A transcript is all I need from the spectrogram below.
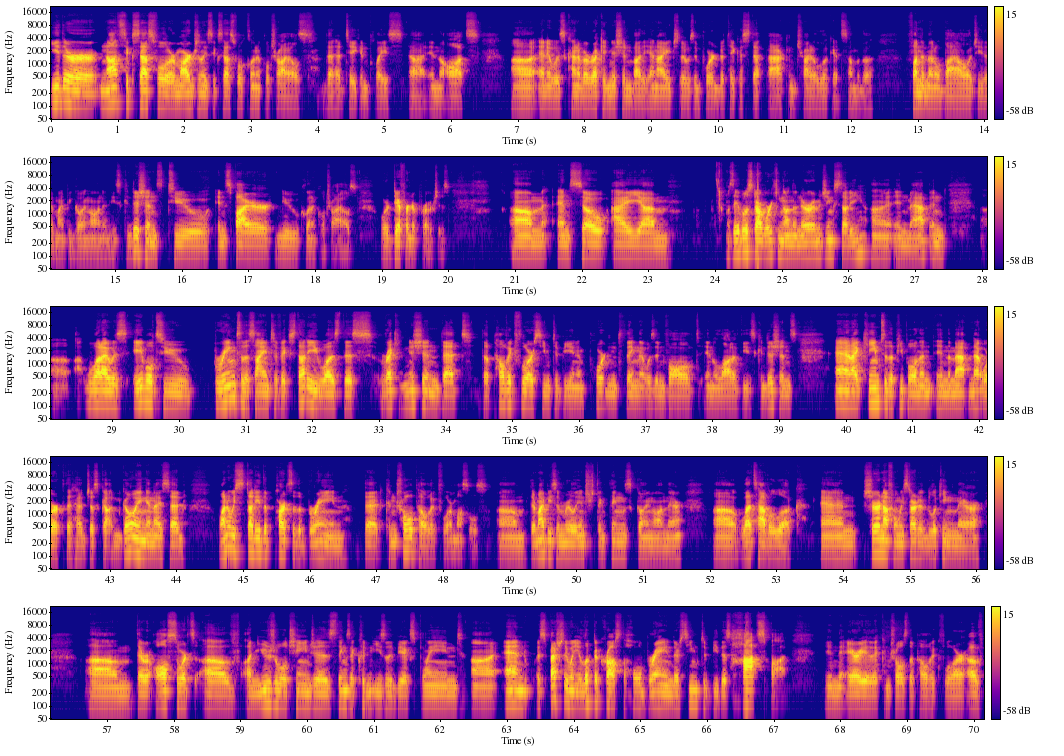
either not successful or marginally successful clinical trials that had taken place uh, in the aughts. Uh, and it was kind of a recognition by the NIH that it was important to take a step back and try to look at some of the fundamental biology that might be going on in these conditions to inspire new clinical trials or different approaches. Um, and so I um, was able to start working on the neuroimaging study uh, in MAPP. And uh, what I was able to bring to the scientific study was this recognition that the pelvic floor seemed to be an important thing that was involved in a lot of these conditions and I came to the people in the in the MAPP network that had just gotten going, and I said, why don't we study the parts of the brain that control pelvic floor muscles? Um, there might be some really interesting things going on there. Uh, let's have a look. And sure enough, when we started looking there, um, there were all sorts of unusual changes, things that couldn't easily be explained. Uh, and especially when you looked across the whole brain, there seemed to be this hot spot in the area that controls the pelvic floor of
